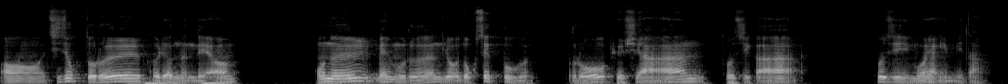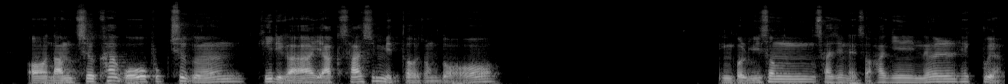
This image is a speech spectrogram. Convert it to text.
어, 지적도를 그렸는데요. 오늘 매물은 요 녹색 부분으로 표시한 토지가 토지 모양입니다. 어, 남측하고 북측은 길이가 약 40m 정도 인걸 위성 사진에서 확인을 했고요.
